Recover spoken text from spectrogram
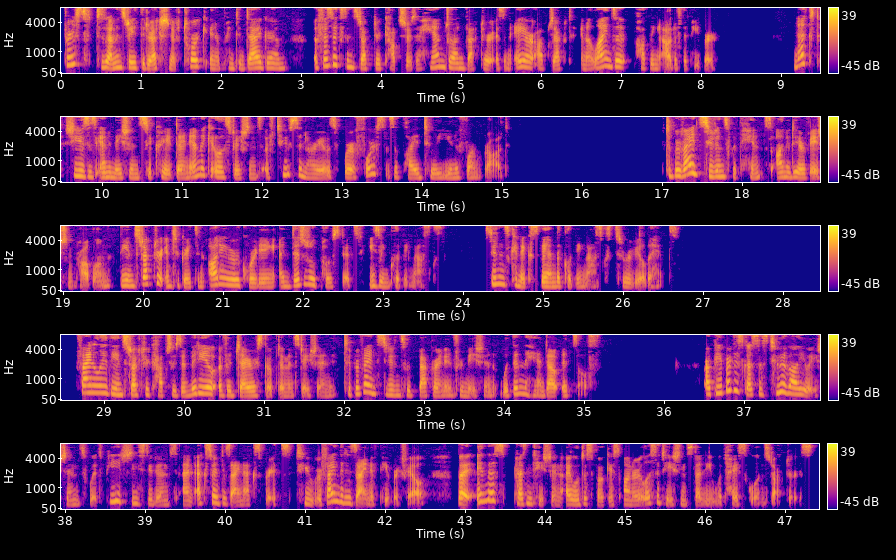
First, to demonstrate the direction of torque in a printed diagram, a physics instructor captures a hand-drawn vector as an AR object and aligns it, popping out of the paper. Next, she uses animations to create dynamic illustrations of two scenarios where a force is applied to a uniform rod. To provide students with hints on a derivation problem, the instructor integrates an audio recording and digital post-its using clipping masks. Students can expand the clipping masks to reveal the hints. Finally, the instructor captures a video of a gyroscope demonstration to provide students with background information within the handout itself. Our paper discusses two evaluations with PhD students and XR design experts to refine the design of Paper Trail, but in this presentation, I will just focus on our elicitation study with high school instructors.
